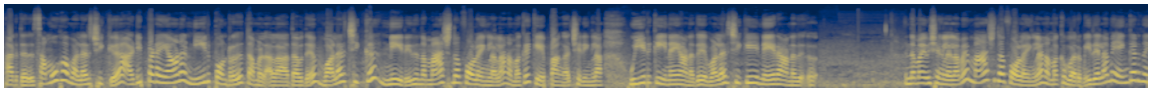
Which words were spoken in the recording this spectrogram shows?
அடுத்தது சமூக வளர்ச்சிக்கு அடிப்படையான நீர் போன்றது தமிழ். அதாவது வளர்ச்சிக்கு நீர். இது இந்த மேட்ச் த ஃபாலோயிங்லலாம் நமக்கு கேட்பாங்க சரிங்களா? உயிருக்கு இணையானது வளர்ச்சிக்கு நேரானது இந்த மாதிரி விஷயங்கள் எல்லாமே மேட்ச் த ஃபாலோயிங்கில் நமக்கு வரும். இது எல்லாமே எங்கேருந்து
